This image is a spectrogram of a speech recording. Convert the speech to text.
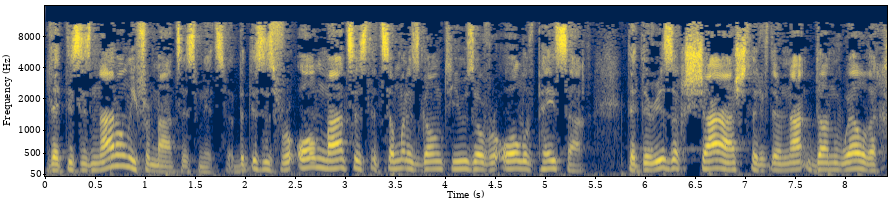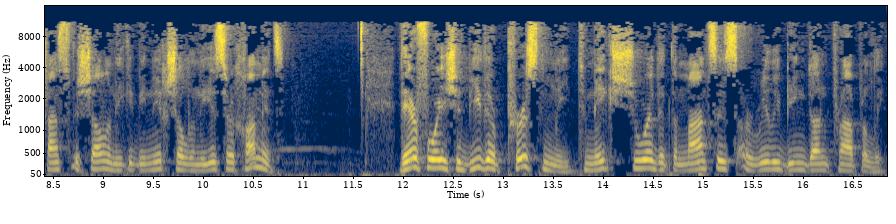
that this is not only for matzahs mitzvah, but this is for all matzahs that someone is going to use over all of Pesach. That there is a chash that if they're not done well, that chas v'shalom he could be nichshal in the yisr chametz. Therefore, he should be there personally to make sure that the matzahs are really being done properly.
